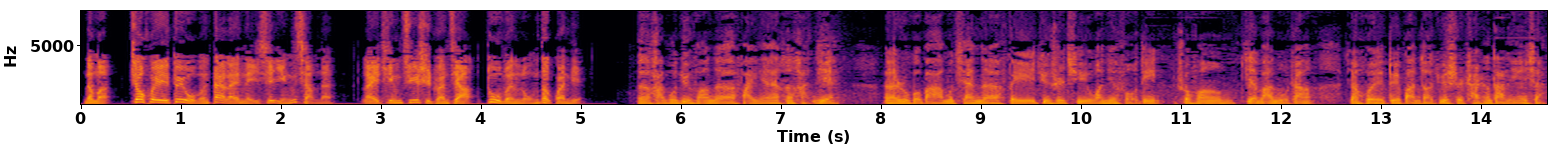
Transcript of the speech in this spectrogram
那么，这会对我们带来哪些影响呢？来听军事专家杜文龙的观点。呃，韩国军方的发言很罕见。呃，如果把目前的非军事区完全否定，双方剑拔弩张，将会对半岛局势产生大的影响。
